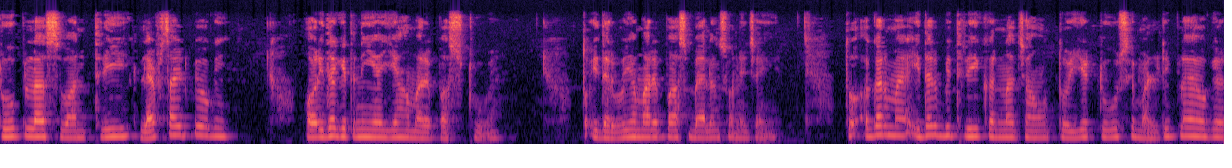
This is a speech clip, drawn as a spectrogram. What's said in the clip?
two plus one three left side पे होगी। और इधर कितनी है? ये हमारे पास टू है। तो इधर भी हमारे पास बैलेंस होने चाहिए। तो अगर मैं इधर भी थ्री करना चाहूँ तो ये टू से मल्टीप्लाई हो गया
